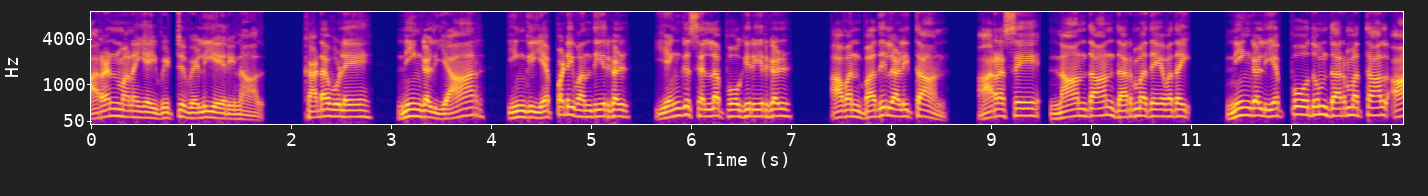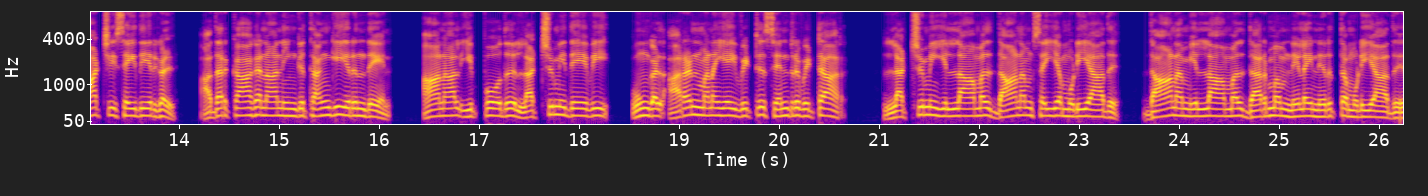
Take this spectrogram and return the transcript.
அரண்மனையை விட்டு வெளியேறினாள். கடவுளே நீங்கள் யார்? இங்கு எப்படி வந்தீர்கள்? எங்கு செல்லப் போகிறீர்கள்? அவன் பதில் அளித்தான் அரசே நான் தான் தர்மதேவதை. நீங்கள் எப்போதும் தர்மத்தால் ஆட்சி செய்தீர்கள். அதற்காக நான் இங்கு தங்கியிருந்தேன். ஆனால் இப்போது லட்சுமி தேவி உங்கள் அரண்மனையை விட்டு சென்று விட்டார். லட்சுமி இல்லாமல் தானம் செய்ய முடியாது. தானம் இல்லாமல் தர்மம் நிலை நிறுத்த முடியாது.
